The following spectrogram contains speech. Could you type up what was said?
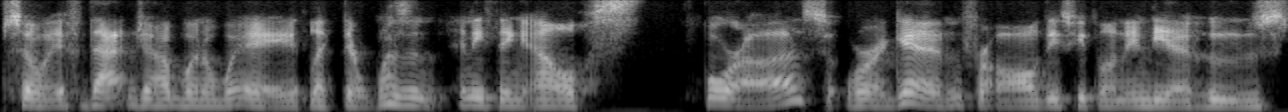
So if that job went away like there wasn't anything else for us or again for all these people in india whose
